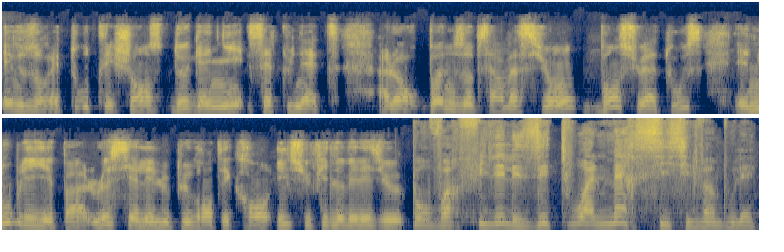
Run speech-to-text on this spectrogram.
et vous aurez toutes les chances de gagner cette lunette. Alors, bonnes observations, bon su à tous et n'oubliez pas, le ciel est le plus grand écran, il suffit de lever les yeux. Pour voir filer les étoiles, merci Sylvain Boulet.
